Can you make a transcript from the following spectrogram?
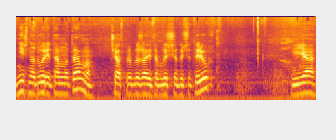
Ніч на дворі темно-темно. Час приближається ближче до 4. І я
